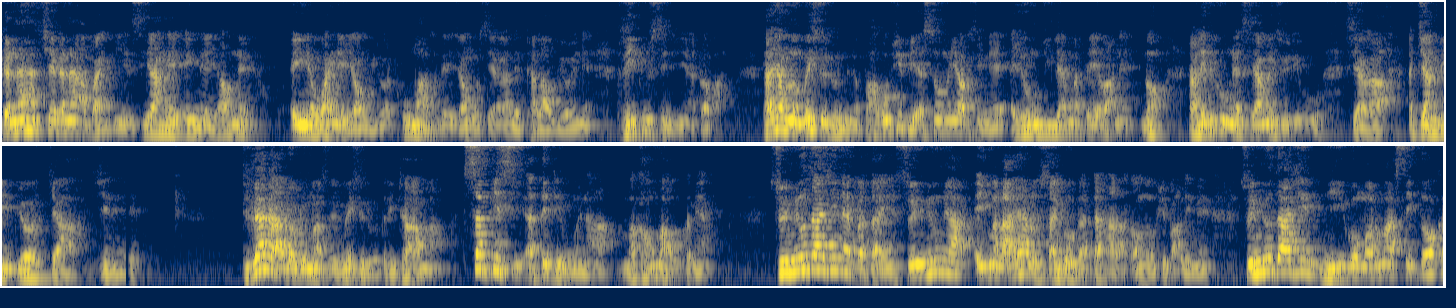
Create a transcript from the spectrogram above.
ကနန်းချက်ကနန်းအပိုင်ပြီးရင်ဆရာငယ်အိမ်နဲ့ရောင်းနဲ့အိမ်နဲ့ဝိုင်းနဲ့ရောင်းပြီးတော့ထိုးမှာဆိုတဲ့အကြောင်းကိုဆရာကလည်းထပ်လောက်ပြောရင်းနဲ့သတိပြုစင်ကြင်ရအတွက်ပါ ဒါကြောင့်မလို့မိတ်ဆွေတို့အနေနဲ့ဘာကိုဖြစ်ဖြစ်အစွန်းမရောက်စေနဲ့အယုံကြည်လည်းမသေးပါနဲ့เนาะဒါလေးတစ်ခုနဲ့ဆရာမိတ်ဆွေတွေကိုဆရာကအကြံပေးပြောကြားရင်းနဲ့ဒီလတာတော့ဒီမှာဆိုရင်မိတ်ဆွေတို့သတိထားရမှာစက်ပစ္စည်းအသစ်တွေဝင်တာမကောင်းပါဘူးခင်ဗျာ ဆွေမျိုးသားချင်းနဲ့ပတ်သက်ရင်ဆွေမျိုးများအိမ်မလာရလို့စိုင်းပုတ်တာတတ်ထားတာအကောင်းဆုံးဖြစ်ပါလိမ့်မယ်ဆွေမျိုးသားချင်းညီကိုမောင်နှမစိတ်တော်က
